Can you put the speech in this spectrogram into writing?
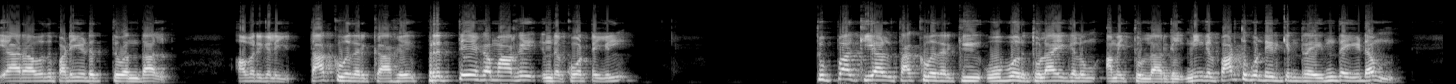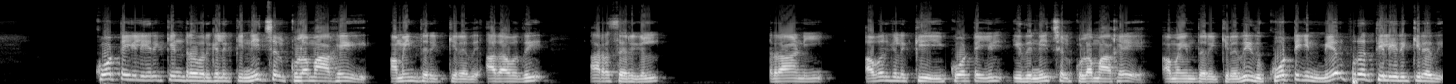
யாராவது படையெடுத்து வந்தால் அவர்களை தாக்குவதற்காக பிரத்யேகமாக இந்த கோட்டையில் துப்பாக்கியால் தாக்குவதற்கு ஒவ்வொரு துளாய்களும் அமைத்துள்ளார்கள். நீங்கள் பார்த்து கொண்டிருக்கின்ற இந்த இடம் கோட்டையில் இருக்கின்றவர்களுக்கு நீச்சல் குளமாக அமைந்திருக்கிறது. அதாவது அரசர்கள் ராணி அவர்களுக்கு இக்கோட்டையில் இது நீச்சல் குளமாக அமைந்திருக்கிறது. இது கோட்டையின் மேற்புறத்தில் இருக்கிறது.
